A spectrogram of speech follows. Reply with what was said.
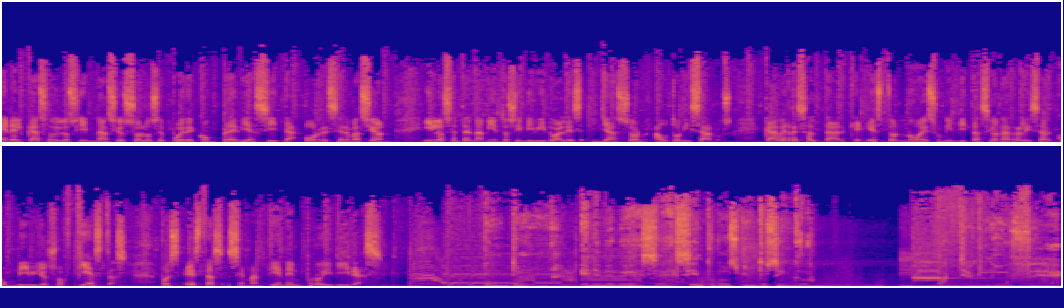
En el caso de los gimnasios solo se puede con previa cita o reservación y los entrenamientos individuales ya son autorizados. Cabe resaltar que esto no es una invitación a realizar convivios o fiestas, pues estas se mantienen prohibidas. NMBS 102.5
